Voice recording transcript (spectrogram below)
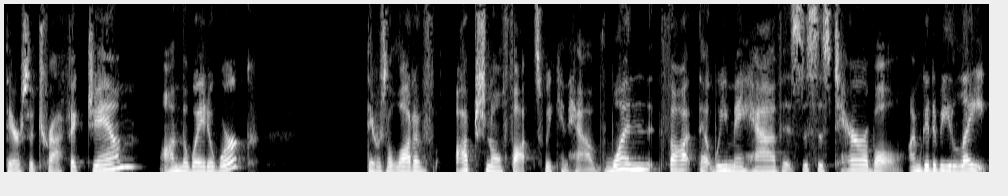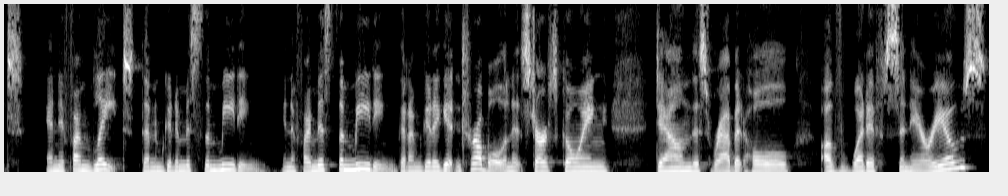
there's a traffic jam on the way to work there's a lot of optional thoughts we can have. One thought that we may have is this is terrible. I'm going to be late. And if I'm late, then I'm going to miss the meeting. And if I miss the meeting, then I'm going to get in trouble. And it starts going down this rabbit hole of what if scenarios.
